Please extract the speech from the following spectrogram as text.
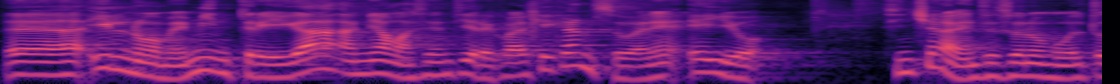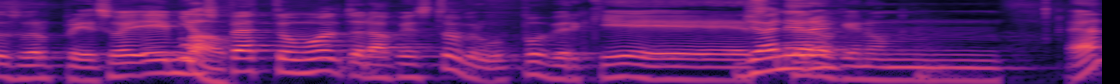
eh, il nome mi intriga, andiamo a sentire qualche canzone e io sinceramente sono molto sorpreso e, mi aspetto molto da questo gruppo perché Genere? spero che non... Eh?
